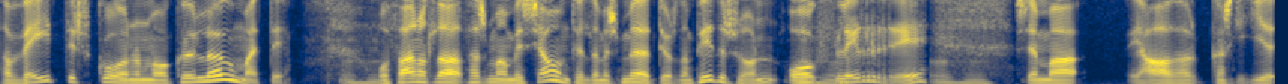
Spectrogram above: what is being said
það veitir skoðunum á okkur lögumæti mm -hmm. og það er náttúrulega það sem við sjáum til dæmis með Jordan Peterson og mm -hmm. fleiri mm -hmm. sem að, já það er kannski ekki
